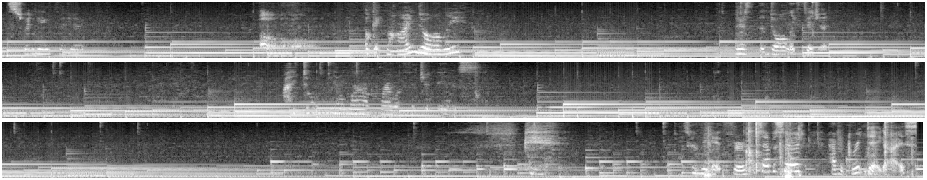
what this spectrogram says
Game fidget. Oh. Okay, behind Dolly. There's the Dolly fidget. For this episode. Have a great day, guys.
